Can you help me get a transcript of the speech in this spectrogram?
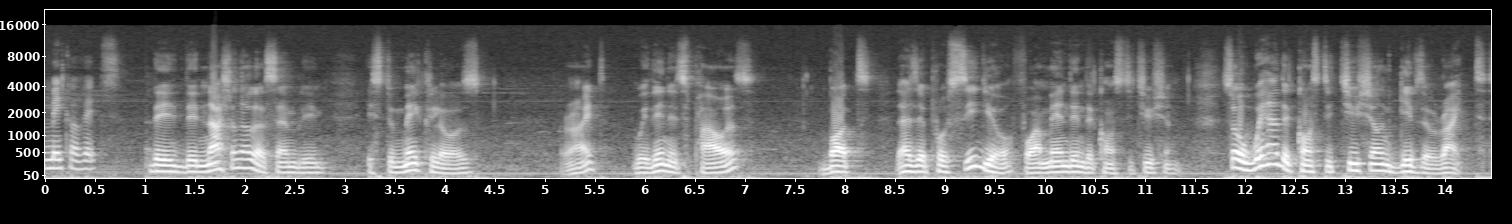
make of it? The, the National Assembly is to make laws, right, within its powers, but there's a procedure for amending the Constitution. So where the Constitution gives a right,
